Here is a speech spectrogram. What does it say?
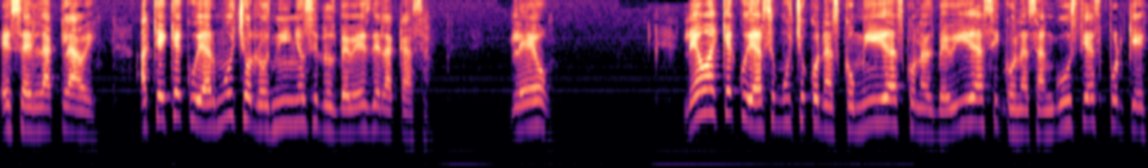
esa es la clave. Aquí hay que cuidar mucho los niños y los bebés de la casa. Leo. Leo hay que cuidarse mucho con las comidas, con las bebidas y con las angustias porque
